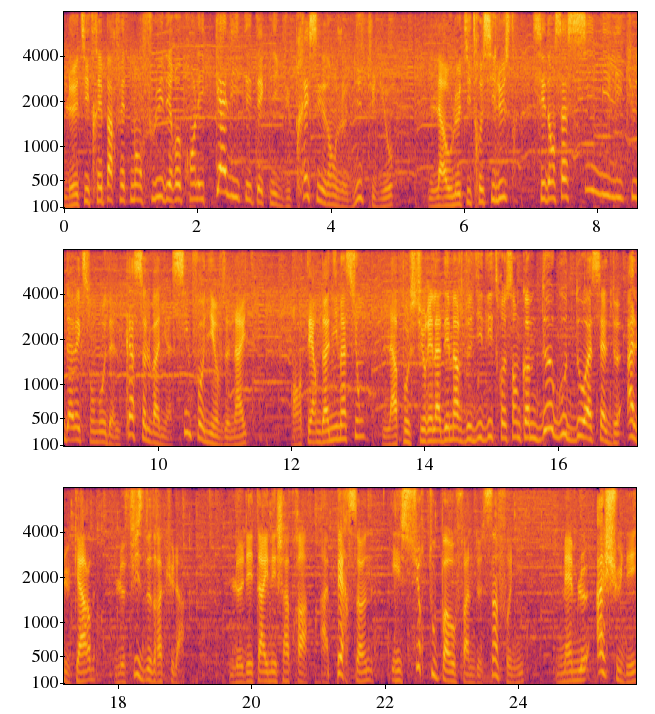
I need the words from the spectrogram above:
le titre est parfaitement fluide et reprend les qualités techniques du précédent jeu du studio. Là où le titre s'illustre, c'est dans sa similitude avec son modèle Castlevania Symphony of the Night. En termes d'animation, la posture et la démarche de Didlit ressemblent comme deux gouttes d'eau à celle de Alucard, le fils de Dracula. Le détail n'échappera à personne et surtout pas aux fans de Symphonie. Même le HUD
